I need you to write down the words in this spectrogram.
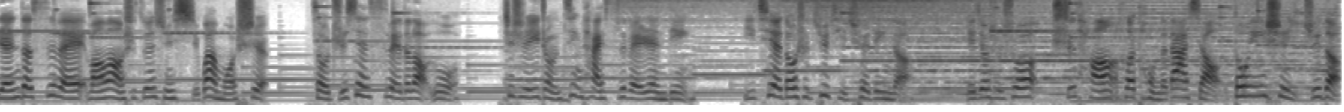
人的思维往往是遵循习惯模式，走直线思维的老路。这是一种静态思维认定，一切都是具体确定的。也就是说，池塘和桶的大小都应是已知的。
